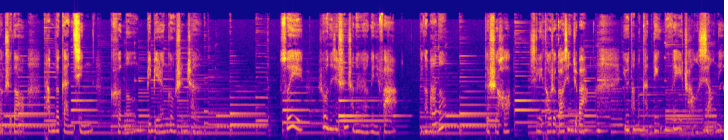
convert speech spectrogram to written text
要知道他们的感情可能比别人更深沉。所以，如果那些深沉的人给你发“你干嘛呢”的时候，心里偷着高兴去吧，因为他们肯定非常想你。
